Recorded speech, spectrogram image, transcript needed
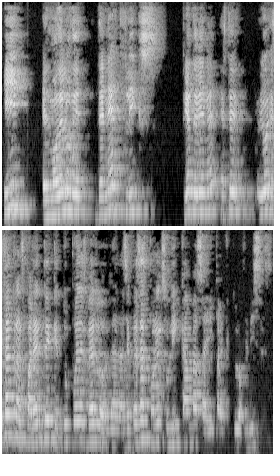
Y el modelo de de Netflix, fíjate bien, ¿eh? este, es tan transparente que tú puedes verlo. Las empresas ponen su link Canvas ahí para que tú lo revises.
